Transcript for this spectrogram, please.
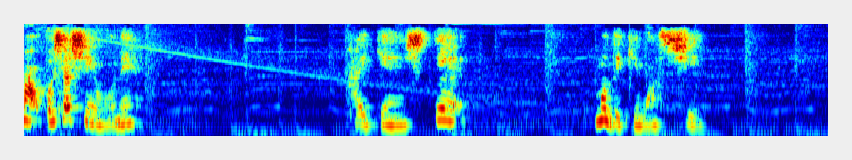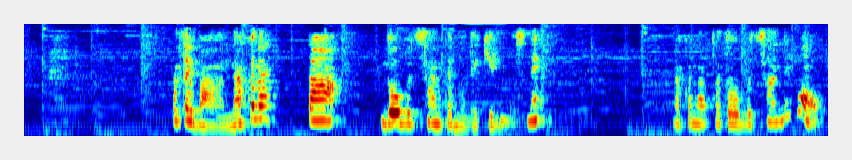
まあ、お写真をね、拝見してもできますし、例えば亡くなった動物さんでもできるんですね。亡くなった動物さんでも、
